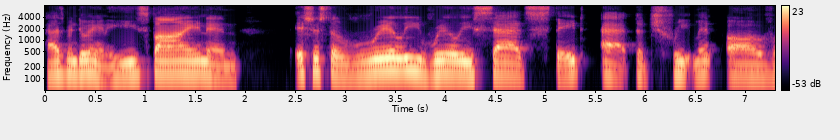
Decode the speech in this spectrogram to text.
has been doing, and he's fine. And it's just a really, really sad state at the treatment of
